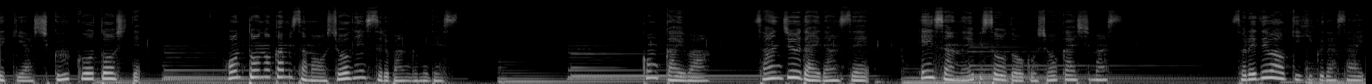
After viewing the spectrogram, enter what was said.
跡や祝福を通して本当の神様を証言する番組です今回は30代男性 A さんのエピソードをご紹介します。それではお聞きください。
